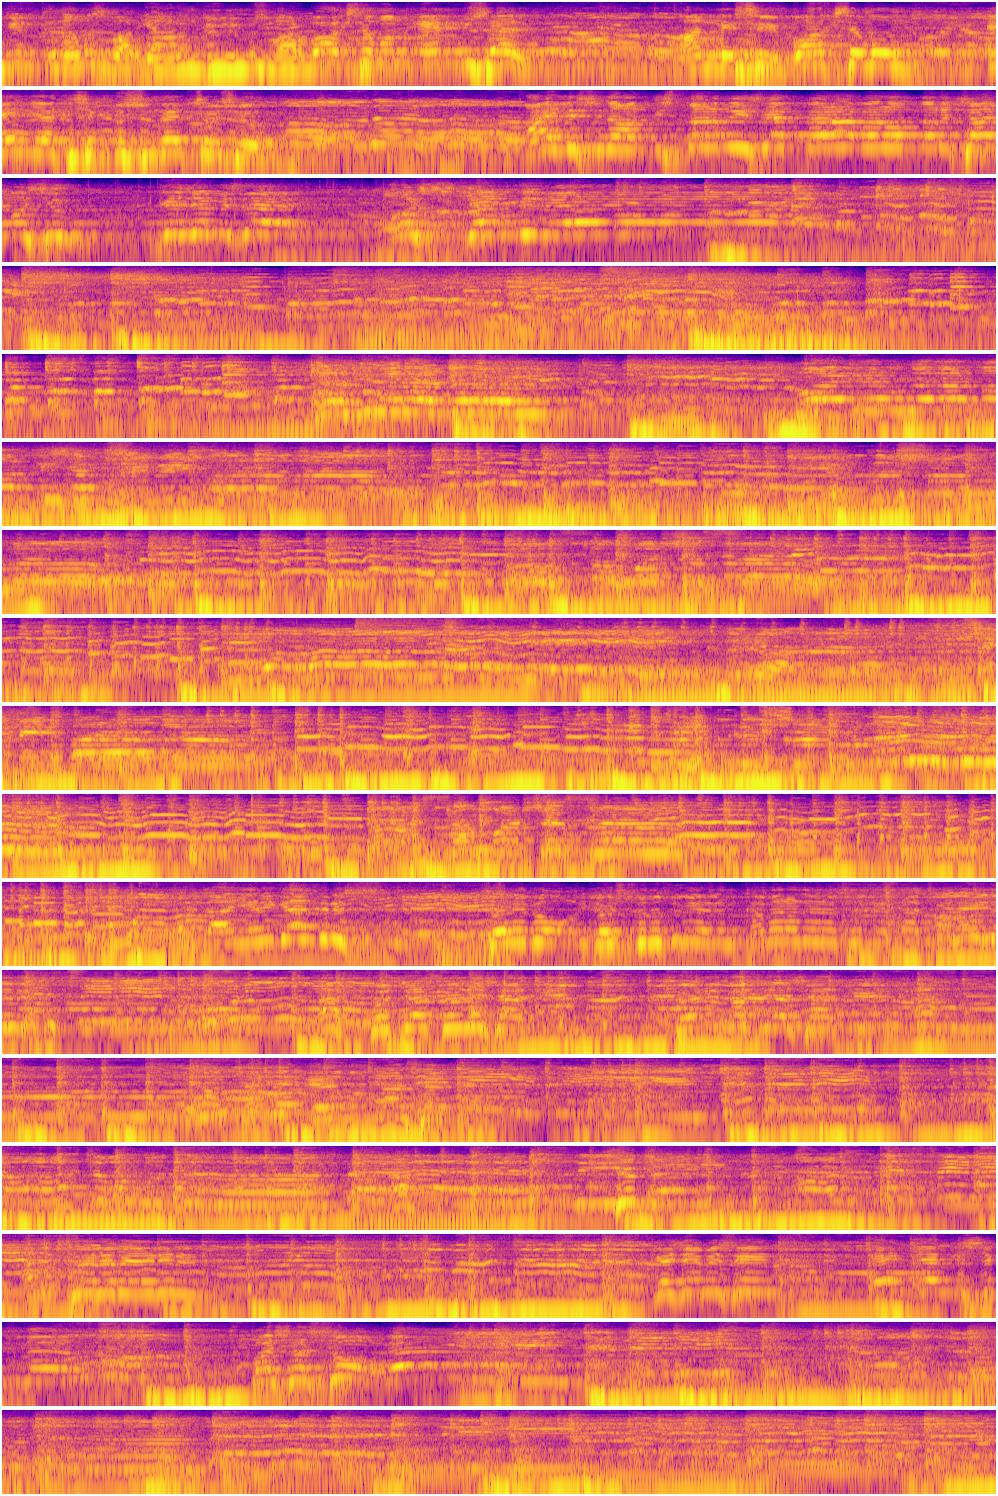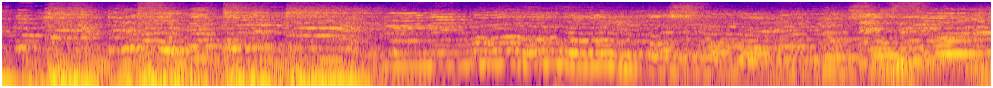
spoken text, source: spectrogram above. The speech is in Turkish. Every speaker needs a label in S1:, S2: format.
S1: Bugün kınamız var, yarın düğünümüz var. Bu akşamın en güzel annesi, bu akşamın en yakışıklı sünnet çocuğu. Ailesini alkışlar mıyız hep beraber onları çaybaşın gecemize hoş geldiniz. Şöyle bir coşturunuzu görelim. Kamera dönün söyleyin. Biraz böyle eğlenin. Heh, çocuğa söyle şarkıyı. Söyle çocuğa şarkıyı. Heh. Hocam kendi elemanlar sende. Şimdi.
S2: Hadi.
S1: Gecemizin en yakışıklı başası.
S2: Let's go.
